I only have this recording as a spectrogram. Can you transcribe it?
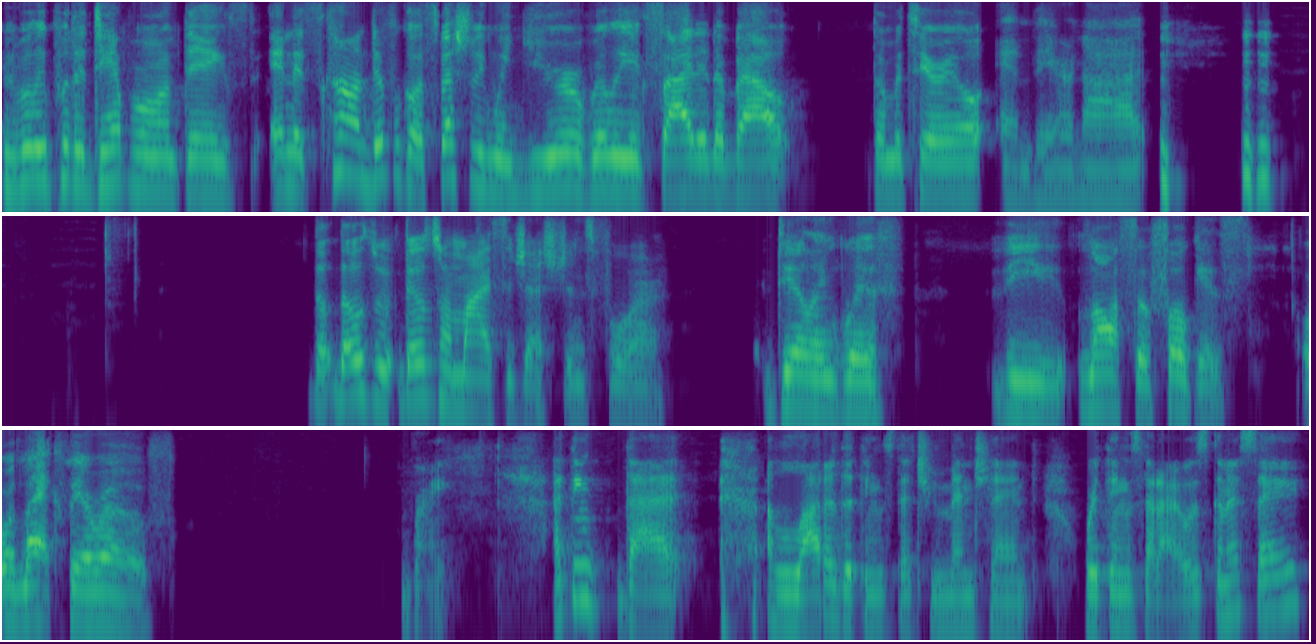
and really put a damper on things and it's kind of difficult especially when you're really excited about the material and they're not those those are my suggestions for dealing with the loss of focus or lack thereof. Right. I think that a lot of the things that you mentioned were things that i was going to say.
